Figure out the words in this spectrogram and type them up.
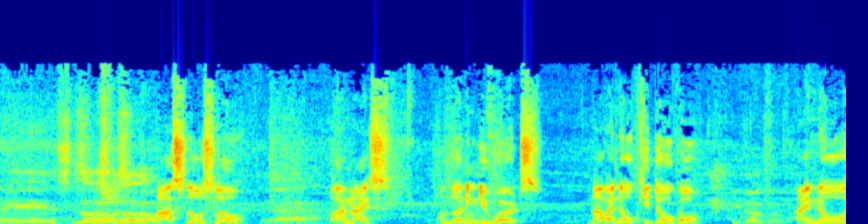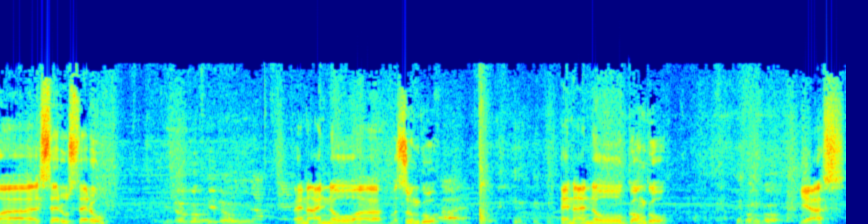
Uh, slow, Slow, slow. slow. Ah, slow, slow. Yeah. Oh, nice. I'm learning new words. Now I know Kidogo, Kidogo. I know uh, Seru Seru, Kidogo, Kidogo. and I know uh, Mazungu, and I know Gongo. Gongo. Yes.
